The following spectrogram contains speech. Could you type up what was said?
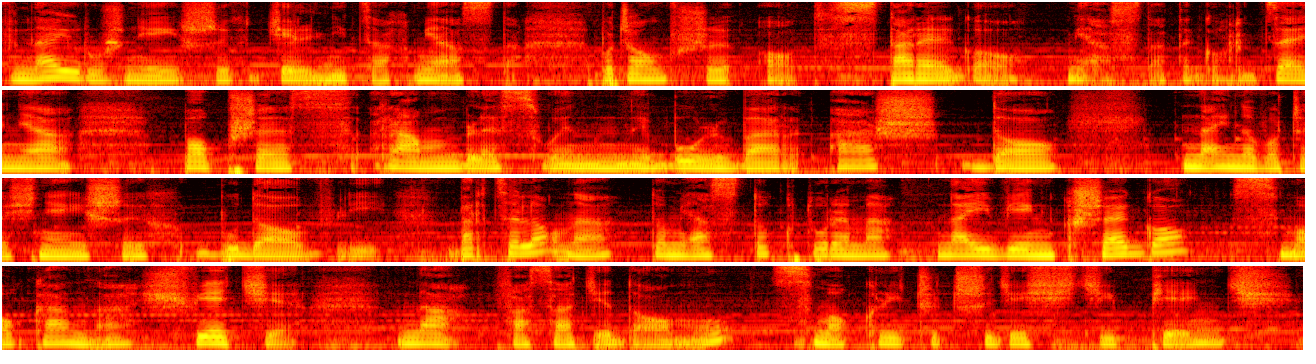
w najróżniejszych dzielnicach miasta, począwszy od starego miasta, tego rdzenia, poprzez Ramble, słynny bulwar, aż do najnowocześniejszych budowli. Barcelona to miasto, które ma największego smoka na świecie. na fasadzie domu. Smok liczy 35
